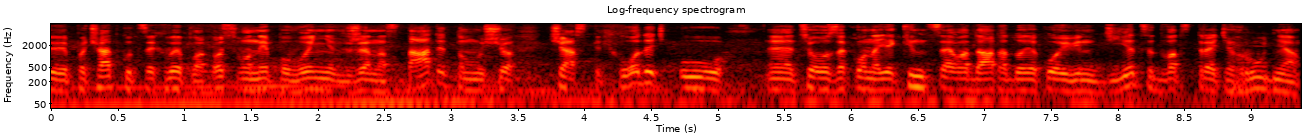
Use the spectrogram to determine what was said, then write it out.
е, Початку цих виплат, ось вони повинні вже настати, тому що час підходить. У е, цього закону є кінцева дата, до якої він діє. Це 23 грудня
